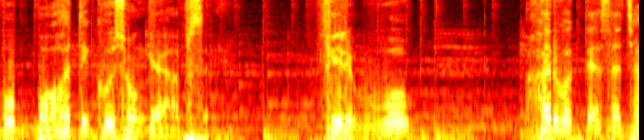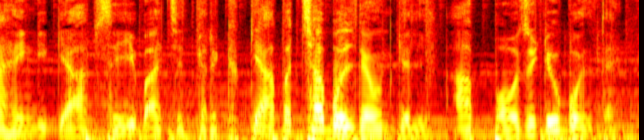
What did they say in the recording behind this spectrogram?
वो बहुत ही खुश होंगे आपसे। फिर वो हर वक्त ऐसा चाहेंगे कि आपसे ही बातचीत करें, क्योंकि आप अच्छा बोलते हैं उनके लिए, आप पॉजिटिव बोलते हैं।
